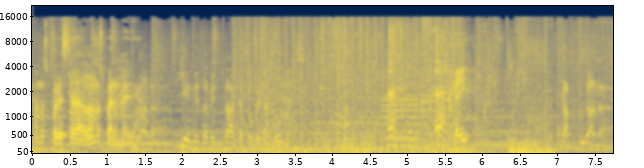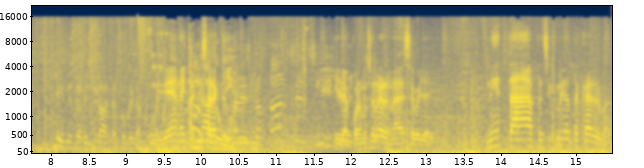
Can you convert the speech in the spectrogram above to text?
Vamos por este lado, vamos por el medio. Tienes la ventaja sobre las zonas. Ok. Capturada. Tienes la ventaja sobre las zonas. Muy bien, hay que empezar aquí. Y le ponemos una granada a ese güey ahí. Neta, pensé que me iba a atacar el vato.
